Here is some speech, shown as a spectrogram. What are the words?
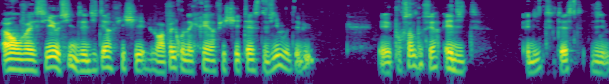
Alors on va essayer aussi d'éditer un fichier. Je vous rappelle qu'on a créé un fichier test Vim au début. Et pour ça, on peut faire edit. Edit test Vim.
